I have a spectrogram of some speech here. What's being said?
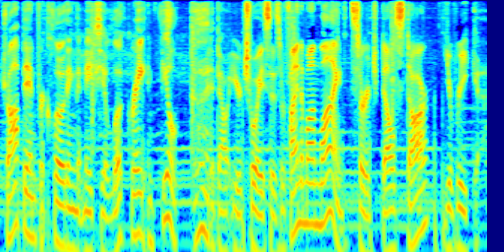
Drop in for clothing that makes you look great and feel good about your choices or find them online. Search Bellstar Eureka.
